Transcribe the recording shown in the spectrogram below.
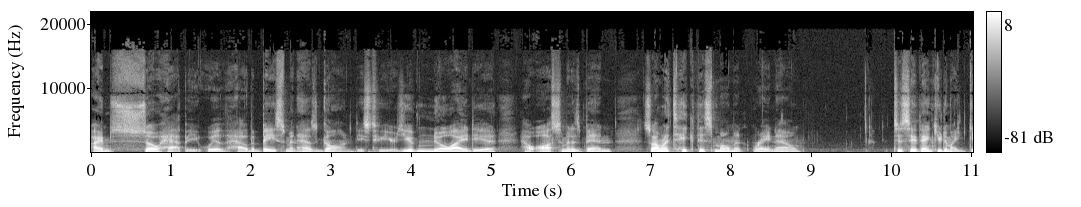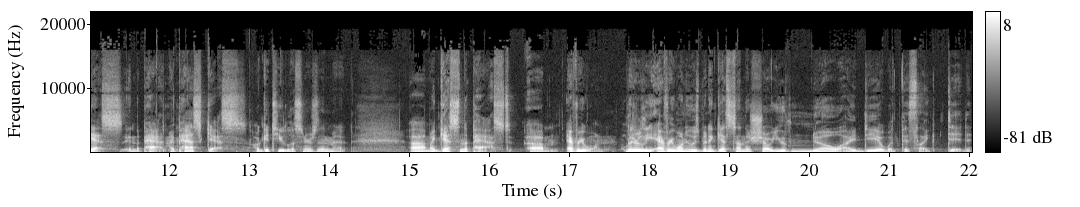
I'm so happy with how the basement has gone these two years. You have no idea how awesome it has been. So I want to take this moment right now to say thank you to my guests in the past, my past guests. I'll get to you listeners in a minute. Uh, my guests in the past, um, everyone, literally everyone who's been a guest on this show, you have no idea what this like did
